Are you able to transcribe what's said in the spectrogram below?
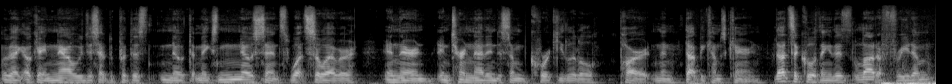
we're like, okay, now we just have to put this note that makes no sense whatsoever in there and, and turn that into some quirky little part, and then that becomes Karen. That's a cool thing. There's a lot of freedom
